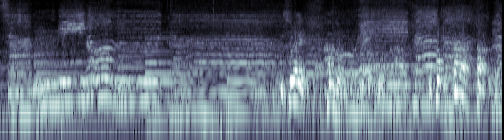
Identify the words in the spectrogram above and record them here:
賛美の歌。イスラエルから韓国の名曲からそこからスタートです。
